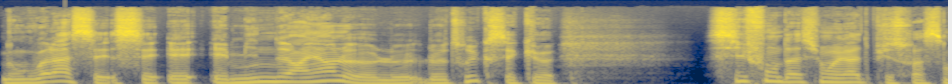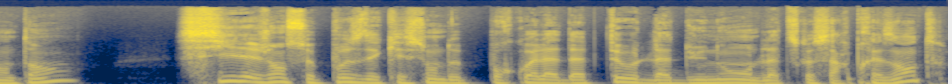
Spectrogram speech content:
Donc voilà, c'est c'est et, et mine de rien, le, le truc, c'est que si Fondation est là depuis 60 ans, si les gens se posent des questions de pourquoi l'adapter au-delà du nom, au-delà de ce que ça représente,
